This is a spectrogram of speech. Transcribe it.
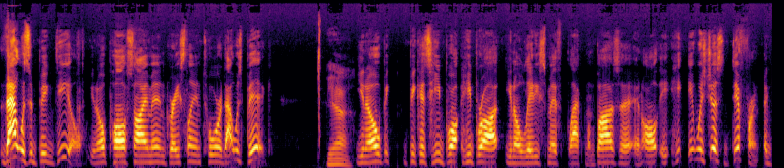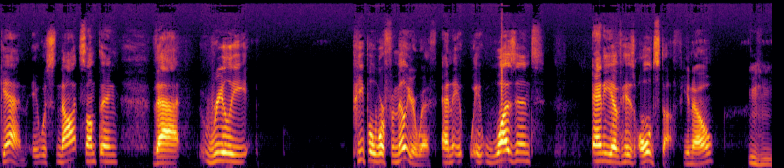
that was a big deal. You know, Paul Simon, Graceland tour, that was big. Yeah. You know, be, because he brought he brought you know Ladysmith, Black Mambazo, and all. It, he, it was just different. Again, it was not something that really people were familiar with, and it it wasn't any of his old stuff, you know. Mm-hmm.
